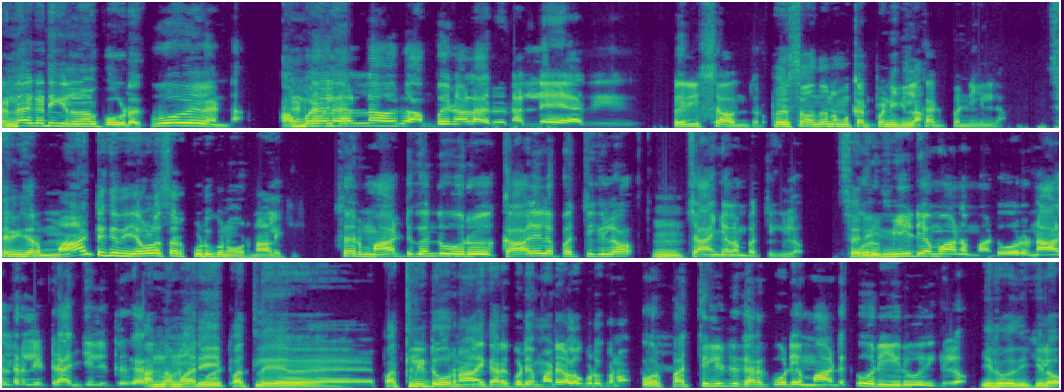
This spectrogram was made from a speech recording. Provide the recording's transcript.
ரெண்டாவது கட்டிங் எழுபது நாள் போக கூடாது போவே வேண்டாம். ஐம்பது ஐம்பது நாள் நாள்லாம் ஒரு ஐம்பது நாள் அறுபது நாள்ல அது பெருசா வந்துடும் பெருசா வந்து நம்ம கட் பண்ணிக்கலாம். கட் பண்ணிக்கலாம். சரிங்க சார் மாட்டுக்கு இது எவ்வளவு சார் கொடுக்கணும் ஒரு நாளைக்கு? சார் மாட்டுக்கு வந்து ஒரு காலையில பத்து கிலோ. சாயங்காலம் பத்து கிலோ. சரி ஒரு மீடியமான மாடு. ஒரு நாலரை லிட்டர் அஞ்சு லிட்டர் அந்த மாதிரி பத்து பத்து லிட்டர் ஒரு நாளைக்கு கறக்கக்கூடிய மாடு எவ்வளவு கொடுக்கணும். ஒரு பத்து லிட்டர் கறக்கக்கூடிய மாட்டுக்கு ஒரு இருபது கிலோ. இருபது கிலோ.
